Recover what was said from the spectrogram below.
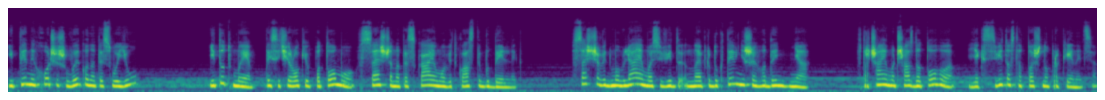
і ти не хочеш виконати свою? І тут ми, тисячі років по тому, все ще натискаємо відкласти будильник, все ще відмовляємось від найпродуктивніших годин дня, втрачаємо час до того, як світ остаточно прокинеться.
